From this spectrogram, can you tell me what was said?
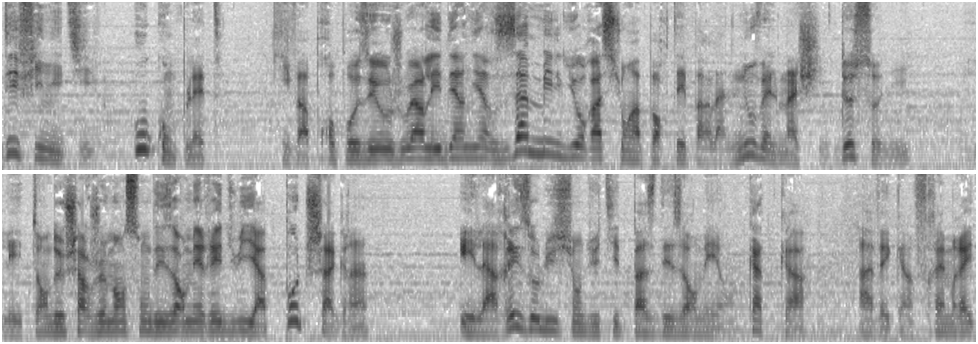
définitive ou complète qui va proposer aux joueurs les dernières améliorations apportées par la nouvelle machine de Sony les temps de chargement sont désormais réduits à peau de chagrin et la résolution du titre passe désormais en 4K avec un framerate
